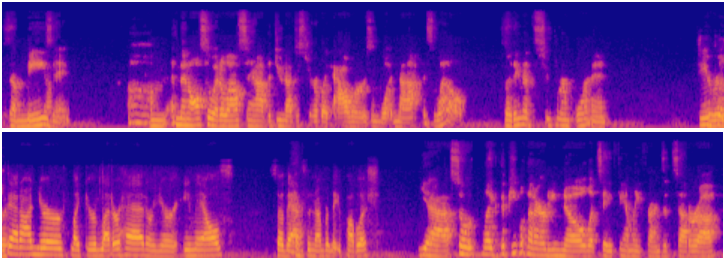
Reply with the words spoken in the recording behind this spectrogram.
is amazing. Yeah. Um, and then also it allows to have the do not disturb like hours and whatnot as well. So I think that's super important. Do you really- put that on your like your letterhead or your emails? So that's yeah. the number that you publish? Yeah. So like the people that I already know, let's say family, friends, etc.,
